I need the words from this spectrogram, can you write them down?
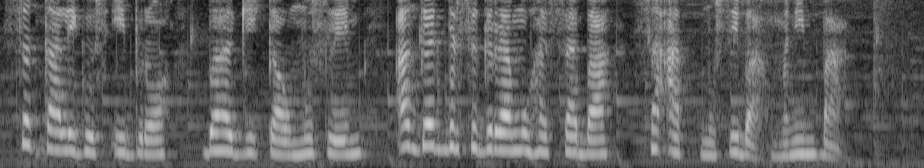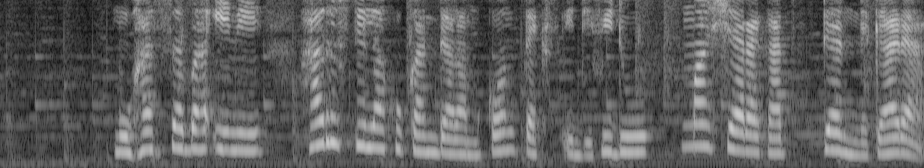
sekaligus ibroh bagi kaum muslim agar bersegera muhasabah saat musibah menimpa. Muhasabah ini harus dilakukan dalam konteks individu, masyarakat, dan negara.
